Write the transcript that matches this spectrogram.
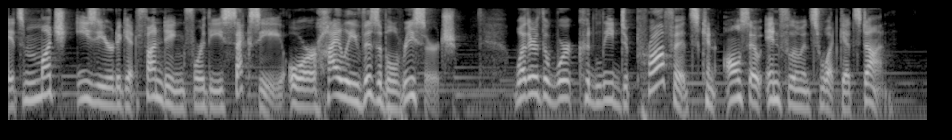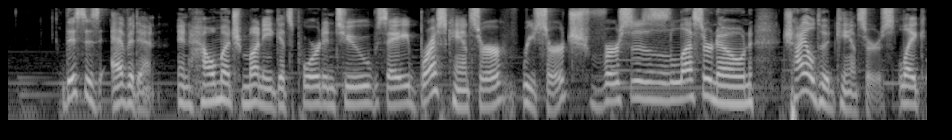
it's much easier to get funding for the sexy or highly visible research. Whether the work could lead to profits can also influence what gets done. This is evident in how much money gets poured into, say, breast cancer research versus lesser known childhood cancers like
